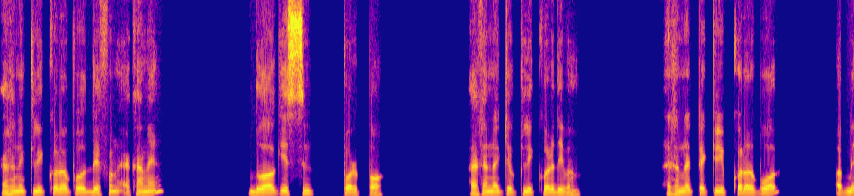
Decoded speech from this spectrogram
এখানে ক্লিক করার পর দেখুন এখানে ব্লক স্ক্রিন পর এখানে একটা ক্লিক করে দিবেন। এখানে একটা ক্লিক করার পর আপনি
